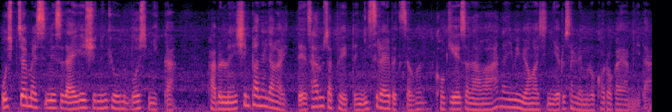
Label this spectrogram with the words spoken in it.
50절 말씀에서 나에게 주시는 교훈은 무엇입니까? 바벨론이 심판을 당할 때 사로잡혀 있던 이스라엘 백성은 거기에서 나와 하나님이 명하신 예루살렘으로 걸어가야 합니다.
